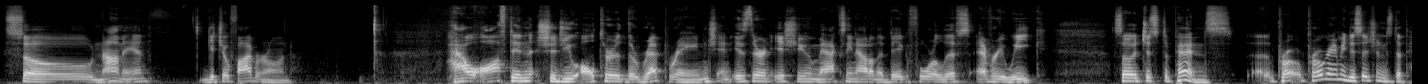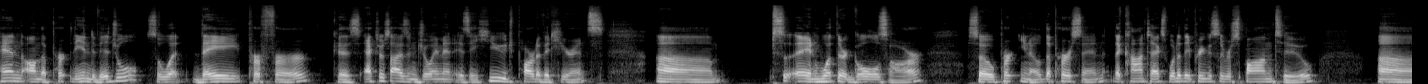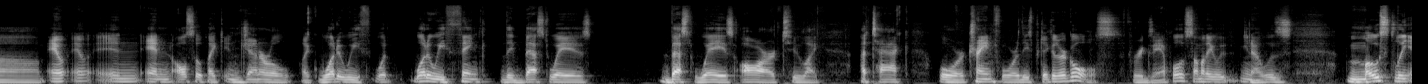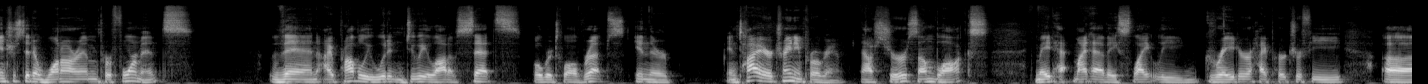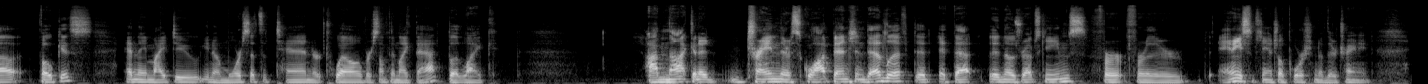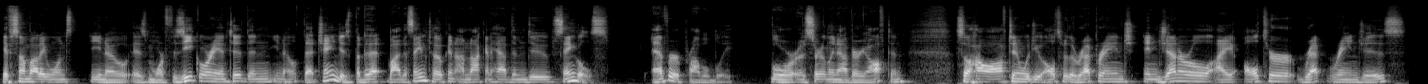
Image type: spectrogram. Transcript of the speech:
So, nah, man, get your fiber on. How often should you alter the rep range, and is there an issue maxing out on the big four lifts every week? So it just depends. Uh, pro- programming decisions depend on the per- the individual, so what they prefer, because exercise enjoyment is a huge part of adherence um, so, and what their goals are. So, per, you know, the person, the context, what did they previously respond to? Um, and, and, and also like in general, like what do we, what, what do we think the best ways, best ways are to like attack or train for these particular goals? For example, if somebody, you know, was mostly interested in 1RM performance, then I probably wouldn't do a lot of sets over 12 reps in their entire training program. Now, sure, some blocks might, ha- might have a slightly greater hypertrophy uh, focus, and they might do you know more sets of 10 or 12 or something like that. But like I'm not going to train their squat, bench, and deadlift at, at, that in those rep schemes for for their any substantial portion of their training. If somebody wants, you know, is more physique oriented, then you know that changes. But that, by the same token, I'm not going to have them do singles ever, probably, or certainly not very often. So, how often would you alter the rep range? In general, I alter rep ranges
